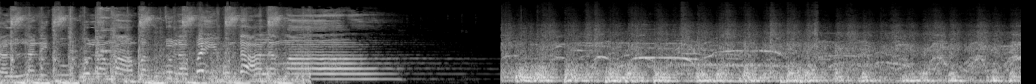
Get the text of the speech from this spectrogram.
చల్లని చూపులమ్మా భక్తులపై ఉండాలమ్మా. Thank you.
